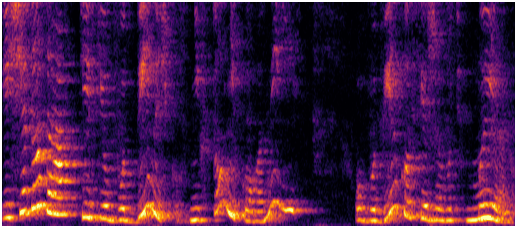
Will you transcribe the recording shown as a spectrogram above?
І ще додав, тільки в будиночку ніхто нікого не їсть. У будинку всі живуть мирно.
